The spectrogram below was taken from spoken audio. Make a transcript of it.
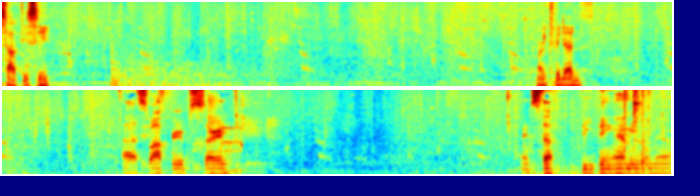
South DC. Mark 3 dead. Uh, swap groups, sorry. And stuff beeping at me right now.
